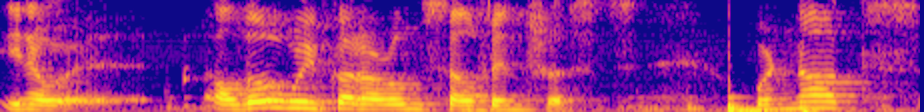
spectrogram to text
you know, although we've got our own self interests, we're not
